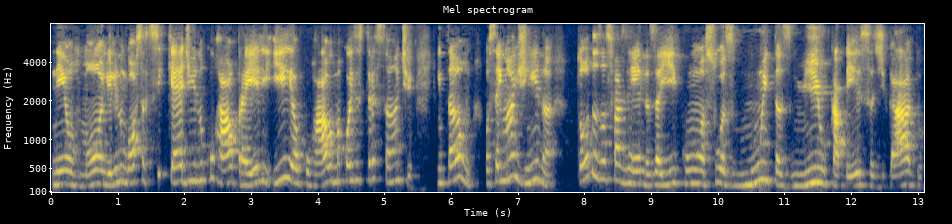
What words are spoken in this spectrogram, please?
nem hormônio, ele não gosta sequer de ir no curral. Para ele ir ao curral é uma coisa estressante. Então, você imagina todas as fazendas aí com as suas muitas mil cabeças de gado,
